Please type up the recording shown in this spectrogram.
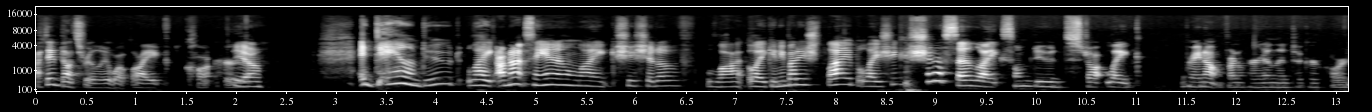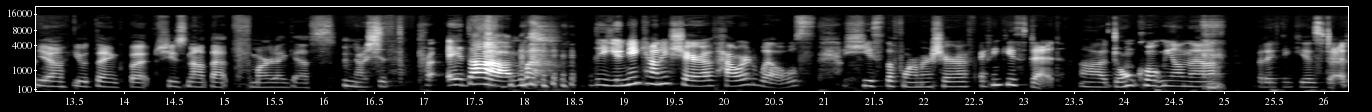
I think that's really what like caught her. Yeah. And damn, dude, like I'm not saying like she should have lied, like anybody should lie, but like she should have said like some dude stopped, like ran out in front of her and then took her car. Yeah, you would think, but she's not that smart, I guess. No, she's pr- a dumb. the Union County Sheriff Howard Wells, he's the former sheriff. I think he's dead. Uh, don't quote me on that. But I think he is dead.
